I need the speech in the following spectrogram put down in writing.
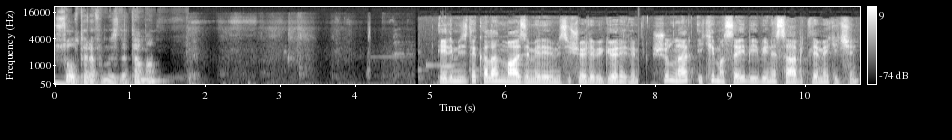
Sol tarafımızda tamam. Elimizde kalan malzemelerimizi şöyle bir görelim. Şunlar iki masayı birbirine sabitlemek için.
